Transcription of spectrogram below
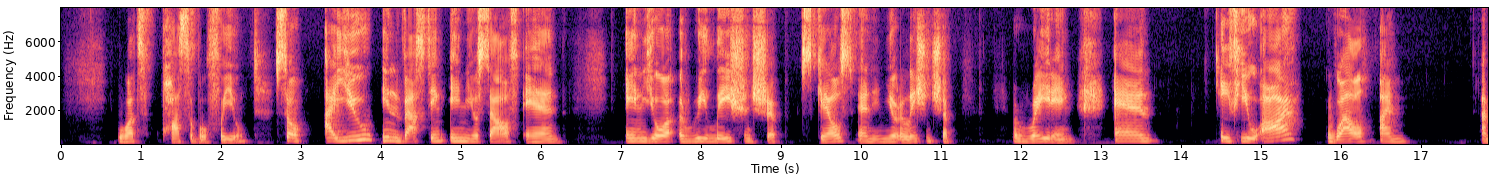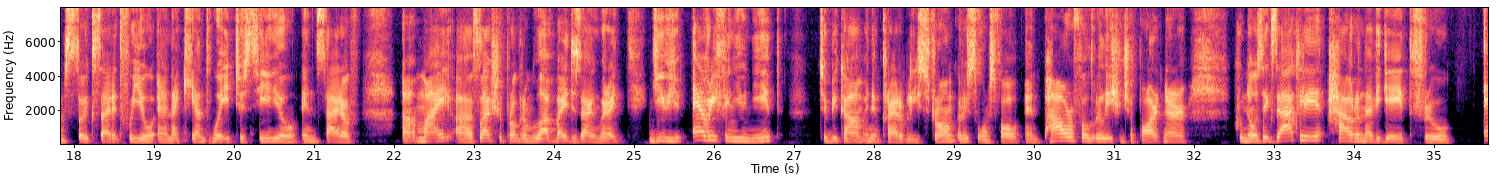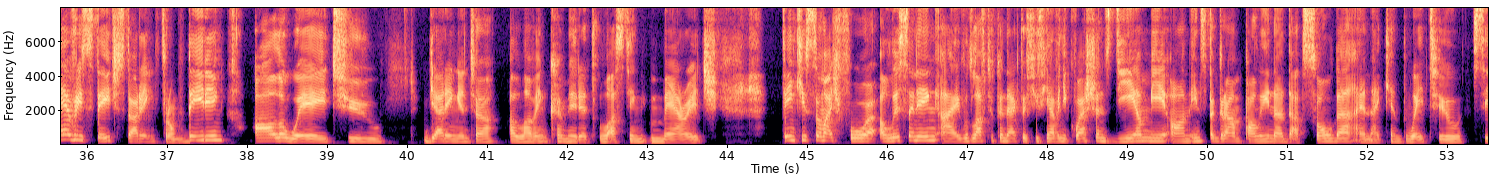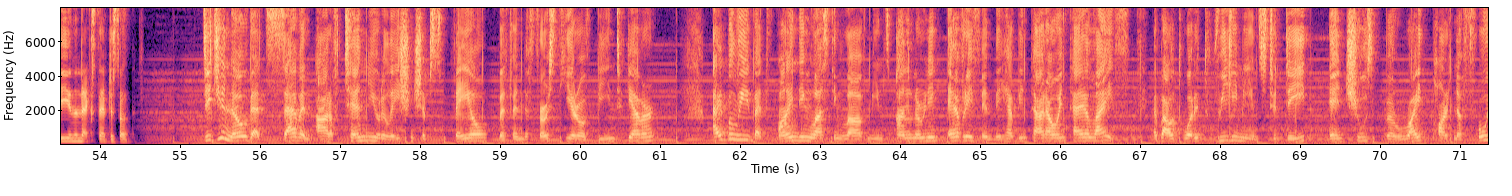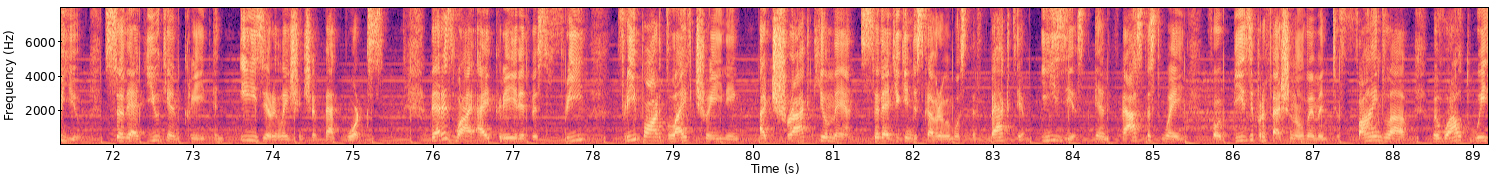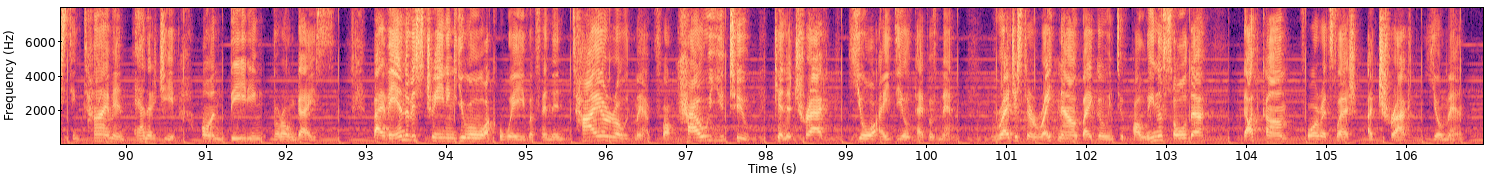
what's possible for you. So, are you investing in yourself and in your relationship skills and in your relationship rating. And if you are, well, I'm I'm so excited for you, and I can't wait to see you inside of uh, my uh, flagship program, Love by Design, where I give you everything you need to become an incredibly strong, resourceful, and powerful relationship partner who knows exactly how to navigate through every stage, starting from dating all the way to getting into a loving, committed, lasting marriage. Thank you so much for uh, listening. I would love to connect with you. If you have any questions, DM me on Instagram, paulina.solda, and I can't wait to see you in the next episode. Did you know that 7 out of 10 new relationships fail within the first year of being together? I believe that finding lasting love means unlearning everything they have been taught our entire life about what it really means to date and choose the right partner for you so that you can create an easy relationship that works. That is why I created this free Three part life training, Attract Your Man, so that you can discover the most effective, easiest, and fastest way for busy professional women to find love without wasting time and energy on dating the wrong guys. By the end of this training, you will walk away with an entire roadmap for how you too can attract your ideal type of man Register right now by going to paulinasolda.com forward slash attract your man.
